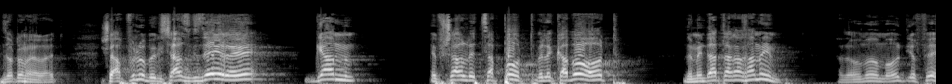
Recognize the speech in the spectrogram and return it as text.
זאת אומרת, שאפילו בגשס גזירה, גם אפשר לצפות ולקוות למידת הרחמים. אז הוא אומר, מאוד יפה.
